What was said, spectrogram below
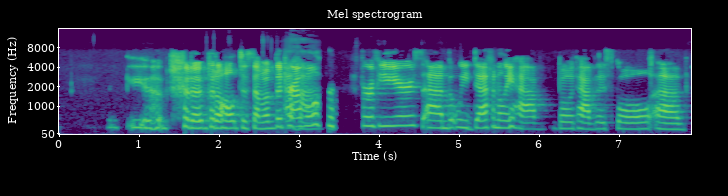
put a put a halt to some of the travel uh-huh. for a few years. Um, but we definitely have both have this goal of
